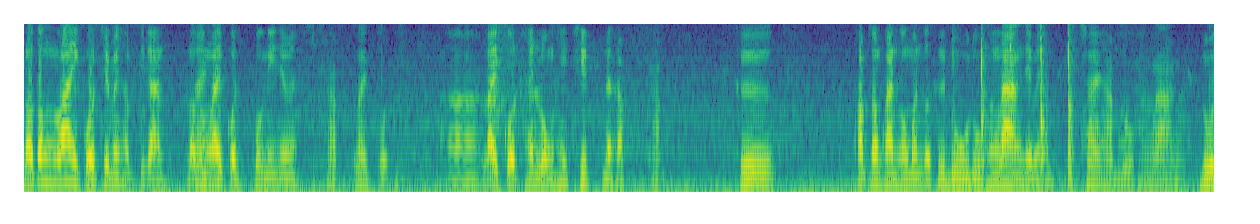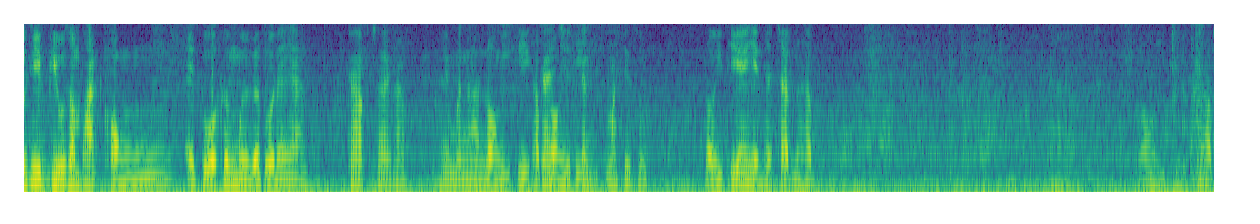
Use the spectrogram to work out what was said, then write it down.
เราต้องไล่กดใช่ไหมครับพี่การเราต้องไล่กดพวกนี้ใช่ไหมครับ ไล่กดครับอ่าไล่กดให้ลงให้ชิดนะครับ ครับ คือความสำคัญของมันก็คือดูดูข้างล่างใช่ไหมครับ ใช่ครับดูข้างล่างดูที่ผิวสัมผัสของไอตัวเครื่องมือกับตัวเนื้องานครับใช่ครับ ให้มันอ่าลองอีกทีครับใกล้ลองชิอีดกทีกันมากที่สุด ลองอีกทีให้เห็นชัดๆนะครับอ่าลองอีกทีครับ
